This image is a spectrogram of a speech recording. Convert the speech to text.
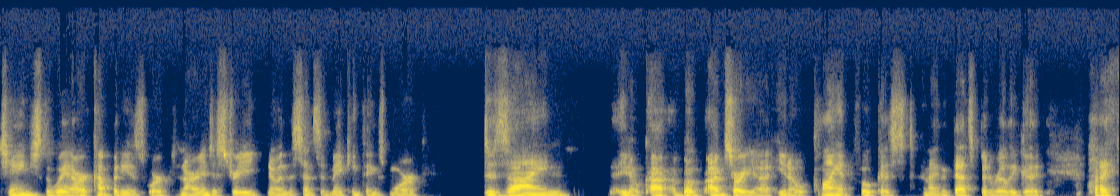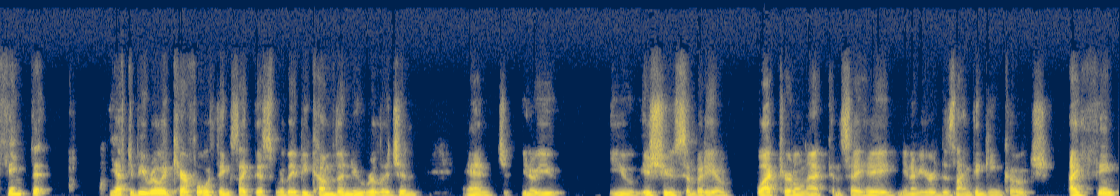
changed the way our company has worked in our industry, you know, in the sense of making things more design, you know, uh, I'm sorry, uh, you know, client focused. And I think that's been really good. But I think that you have to be really careful with things like this where they become the new religion and you know you you issue somebody a black turtleneck and say hey you know you're a design thinking coach. I think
